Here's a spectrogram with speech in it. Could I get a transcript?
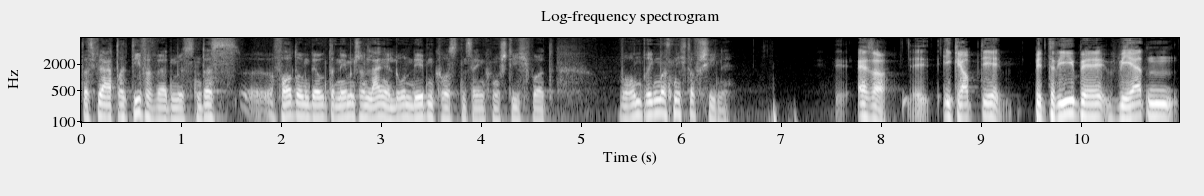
dass wir attraktiver werden müssen. Das äh, Forderung der Unternehmen schon lange. Lohnnebenkostensenkung, Stichwort. Warum bringen wir es nicht auf Schiene? Also, ich glaube, die Betriebe werden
